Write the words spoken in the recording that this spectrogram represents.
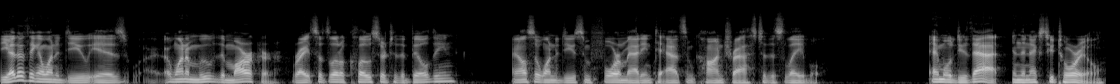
The other thing I want to do is I want to move the marker, right? So it's a little closer to the building. I also want to do some formatting to add some contrast to this label. And we'll do that in the next tutorial.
